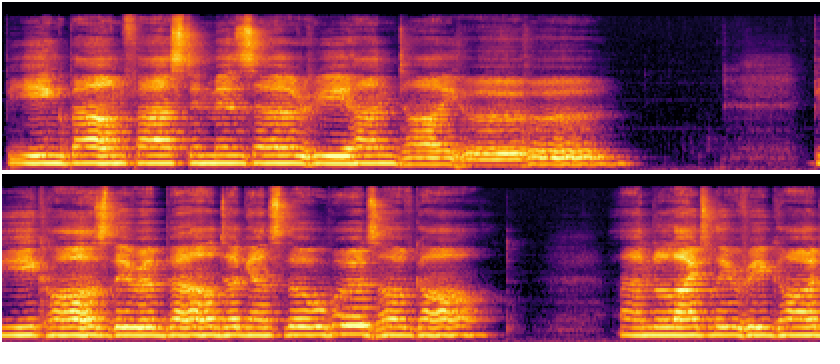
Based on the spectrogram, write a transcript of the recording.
being bound fast in misery and tired, because they rebelled against the words of God and lightly regard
